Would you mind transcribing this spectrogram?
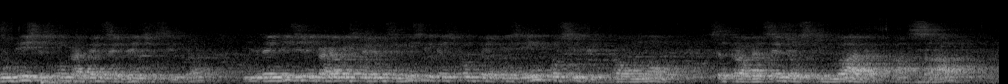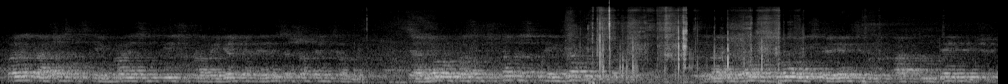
Budiștii spun că atenția e decisivă. Religiile care au experiență mistică spun că este imposibil ca un om să traverseze o schimbare a sa, fără ca această schimbare să nu fie supraveghetă de însăși atenția lui. Iar neuroplasticitatea spune exact lucrul acesta. Dacă dau două experiențe identice în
